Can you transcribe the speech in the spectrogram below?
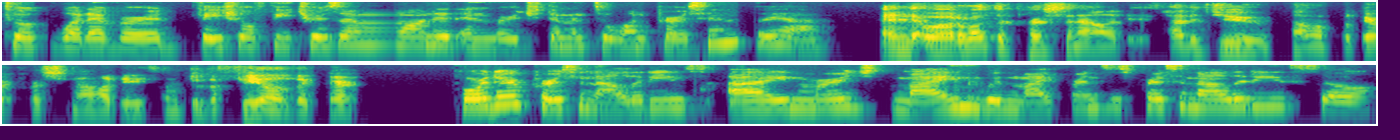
took whatever facial features I wanted and merged them into one person. So yeah. And what about the personalities? How did you come up with their personalities and the feel of the character? For their personalities, I merged mine with my friends' personalities. So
